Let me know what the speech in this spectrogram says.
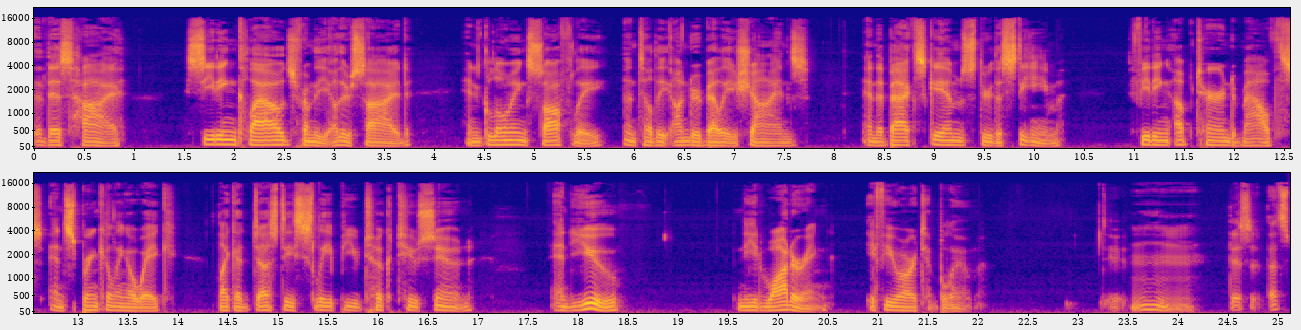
this high, seeding clouds from the other side, and glowing softly until the underbelly shines, and the back skims through the steam, feeding upturned mouths and sprinkling awake like a dusty sleep you took too soon. And you need watering if you are to bloom. Dude, Mm, this that's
